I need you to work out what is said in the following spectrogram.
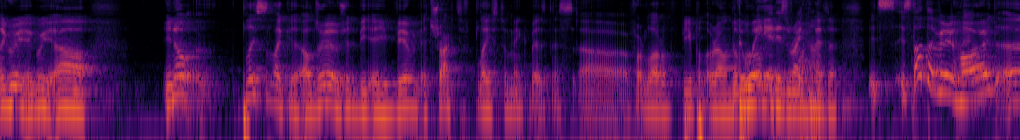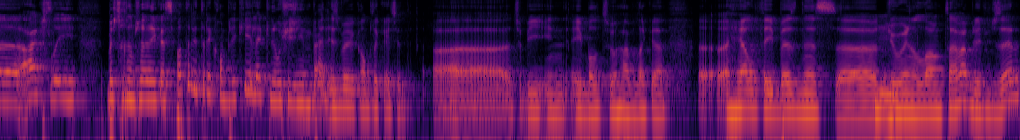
اغري اغري آه يو نو places like Algeria should be a very attractive place to make business uh, for a lot of people around the, The way world. it is right now. It's it's not that very hard uh, actually باش تخدم شركة. Pas très très compliqué لكن واش يجي من بعد is very complicated uh, to be in able to have like a, a healthy business uh, during a long time. بلي في الجزائر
